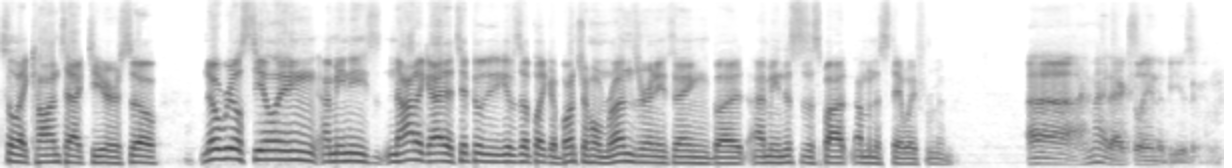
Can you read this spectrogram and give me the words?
to like contact here. So no real ceiling. I mean, he's not a guy that typically gives up like a bunch of home runs or anything, but I mean, this is a spot I'm going to stay away from him. Uh, I might actually end up using him.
